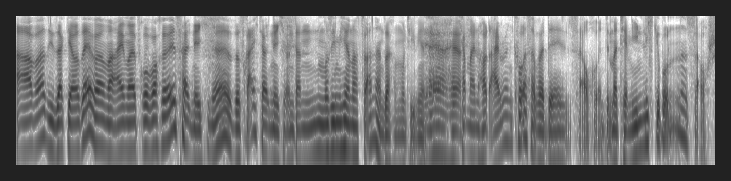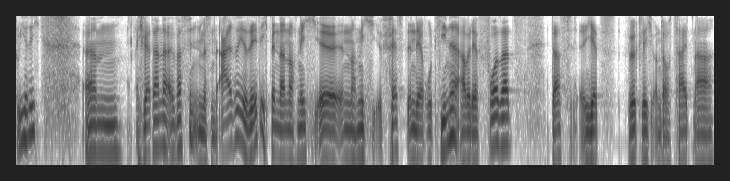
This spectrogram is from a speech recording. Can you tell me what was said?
Aber sie sagt ja auch selber, mal einmal pro Woche ist halt nicht, ne? Das reicht halt nicht. Und dann muss ich mich ja noch zu anderen Sachen motivieren. Ja, ja. Ich habe meinen Hot Iron Kurs, aber der ist auch immer terminlich gebunden, das ist auch schwierig. Ähm, ich werde dann was finden müssen. Also ihr seht, ich bin da noch nicht, äh, noch nicht fest in der Routine, aber der Vorsatz, das jetzt wirklich und auch zeitnah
